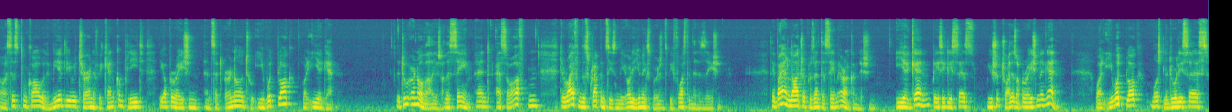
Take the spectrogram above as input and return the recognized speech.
our system call will immediately return if we can complete the operation and set errno to e would block or e again. The two errno values are the same and, as so often, derive from discrepancies in the early Unix versions before standardization. They by and large represent the same error condition. e again basically says, you should try this operation again, while e would block most literally says,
